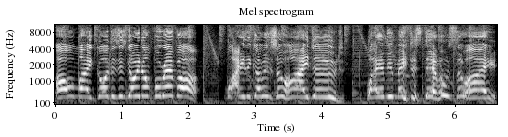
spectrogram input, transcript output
Oh my god, this is going on forever. Why is it going so high, dude? Why have you made this stairwell so high?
